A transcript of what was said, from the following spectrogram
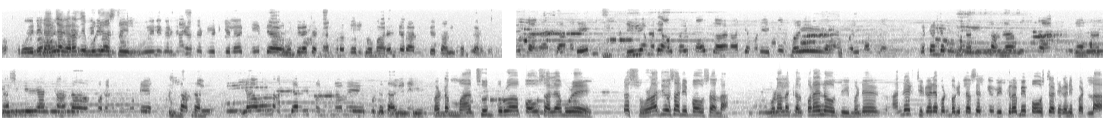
रोहिणी त्यांच्या घरातही मुली असतील. रोहिणी असं ट्विट केलं की त्या वकिलाच्या कालपणात जाऊन जो मारेल त्याला आम्ही त्याचा आम्ही सत्कार करू. पाऊस झाला त्यामध्ये जिल्ह्यामध्ये अवकाळी पाऊस झाला. राज्यामध्ये एकवीस बळी अवकाळी पाऊस झाले. प्रचंड प्रमाणात नुकसान झालं. नाशिक जिल्ह्यात कांदा उत्पादनाचे मोठे नुकसान झाले. यावर अद्याप पंचनामे कुठे झाले नाही पण मान्सून पूर्व पाऊस आल्यामुळे तर सोळा दिवस आधी पाऊस आला. कोणाला कल्पना नव्हती. म्हणजे अनेक ठिकाणी आपण बघितलं असेल की विक्रमी पाऊस त्या ठिकाणी पडला.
